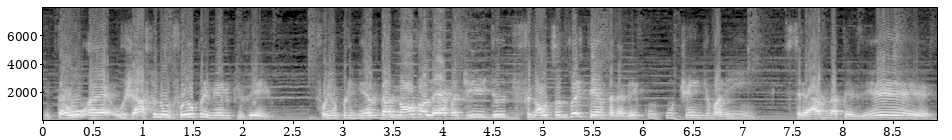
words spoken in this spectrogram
Então, é, o Jasper não foi o primeiro que veio. Foi o primeiro da nova leva de, de, de final dos anos 80, né? Veio com, o Changeman ali, estrearam na TV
